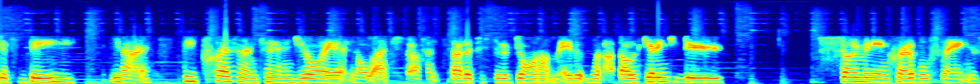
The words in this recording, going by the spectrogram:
just be, you know, be present and enjoy it and all that stuff. And it started to sort of dawn on me that I, was getting to do so many incredible things.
